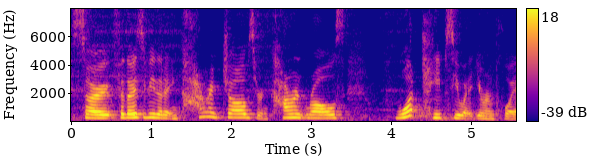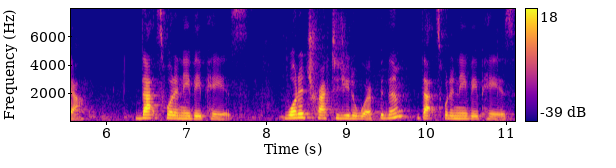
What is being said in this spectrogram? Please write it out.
So for those of you that are in current jobs or in current roles, what keeps you at your employer? That's what an EVP is. What attracted you to work with them? That's what an EVP is.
